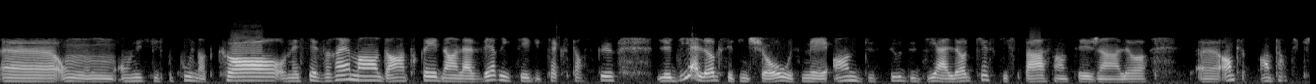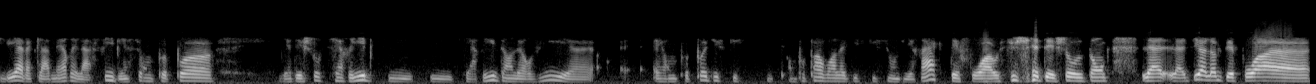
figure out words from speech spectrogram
Euh, on, on, utilise beaucoup notre corps. On essaie vraiment d'entrer dans la vérité du texte parce que le dialogue, c'est une chose, mais en dessous du dialogue, qu'est-ce qui se passe entre ces gens-là? Euh, en, en, particulier avec la mère et la fille, bien sûr, on peut pas. Il y a des choses terribles qui, qui, qui arrivent dans leur vie euh, et on peut pas discuter on peut pas avoir la discussion directe des fois au sujet des choses. Donc, la, la dialogue des fois euh,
